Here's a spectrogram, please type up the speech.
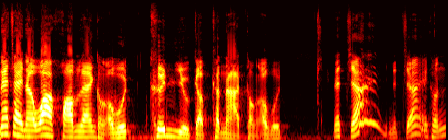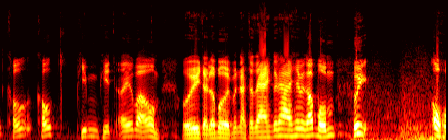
แน่ใจนะว่าความแรงของอาวุธขึ้นอยู่กับขนาดของอาวุธ นะจ๊ะนะจ๊ะเขาเขาเขาพิมพ์ผิดอะไรเปล่าผมเฮ้ยแต่ระเบิดมันอาจจะแรงก็ได้ใช่ไหมครับผมเฮ้ยโอ้โห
